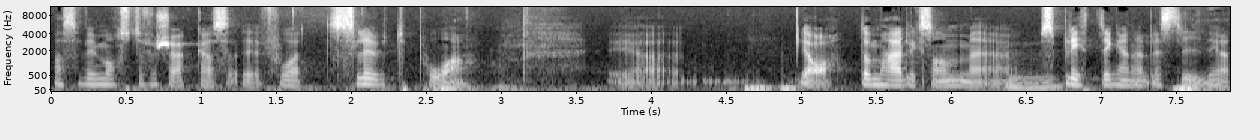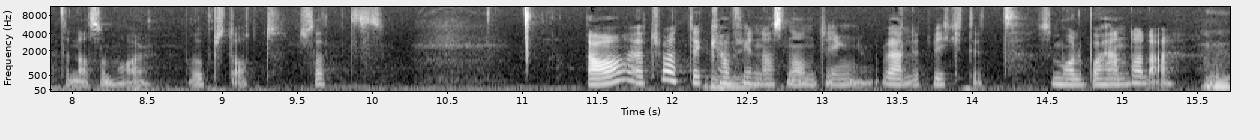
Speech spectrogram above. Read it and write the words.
Alltså vi måste försöka s- få ett slut på eh, ja, de här liksom, eh, Mm. splittringarna eller stridigheterna som har uppstått. Så att, ja, jag tror att det kan Mm. finnas någonting väldigt viktigt som håller på att hända där. Mm.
